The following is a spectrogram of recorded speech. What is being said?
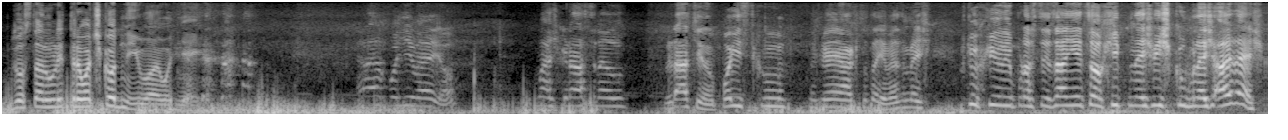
Dostanu litr odškodný, vole, od něj. Ale podívej, jo. Máš krásnou vrátěnou pojistku, tak nějak to tady vezmeš. V tu chvíli prostě za něco chytneš, vyškubneš a jdeš.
